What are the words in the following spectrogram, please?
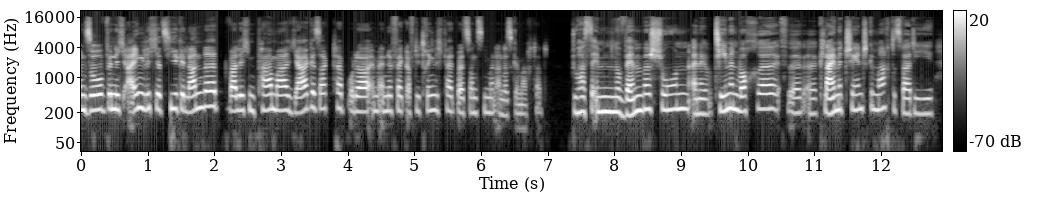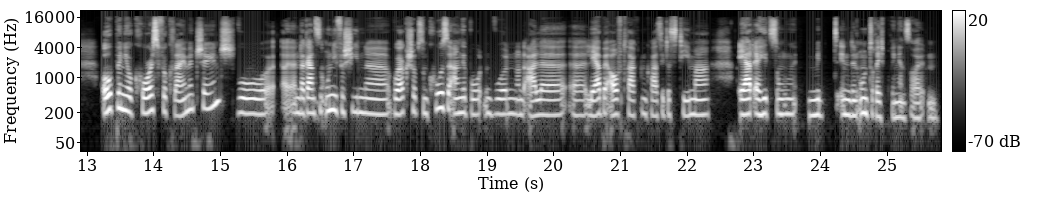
Und so bin ich eigentlich jetzt hier gelandet, weil ich ein paar Mal Ja gesagt habe oder im Endeffekt auf die Dringlichkeit, weil es sonst niemand anders gemacht hat. Du hast im November schon eine Themenwoche für äh, Climate Change gemacht. Das war die Open Your Course for Climate Change, wo äh, an der ganzen Uni verschiedene Workshops und Kurse angeboten wurden und alle äh, Lehrbeauftragten quasi das Thema Erderhitzung mit in den Unterricht bringen sollten.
